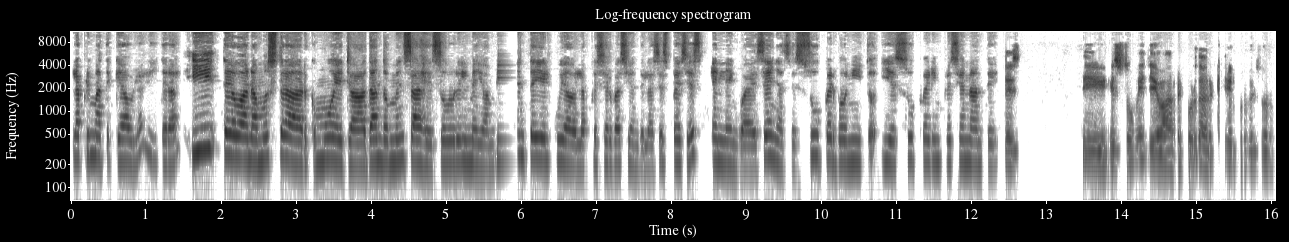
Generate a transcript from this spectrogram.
la primate que habla, literal, y te van a mostrar como ella dando mensajes sobre el medio ambiente y el cuidado y la preservación de las especies en lengua de señas. Es súper bonito y es súper impresionante. Eh, esto me lleva a recordar que el profesor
